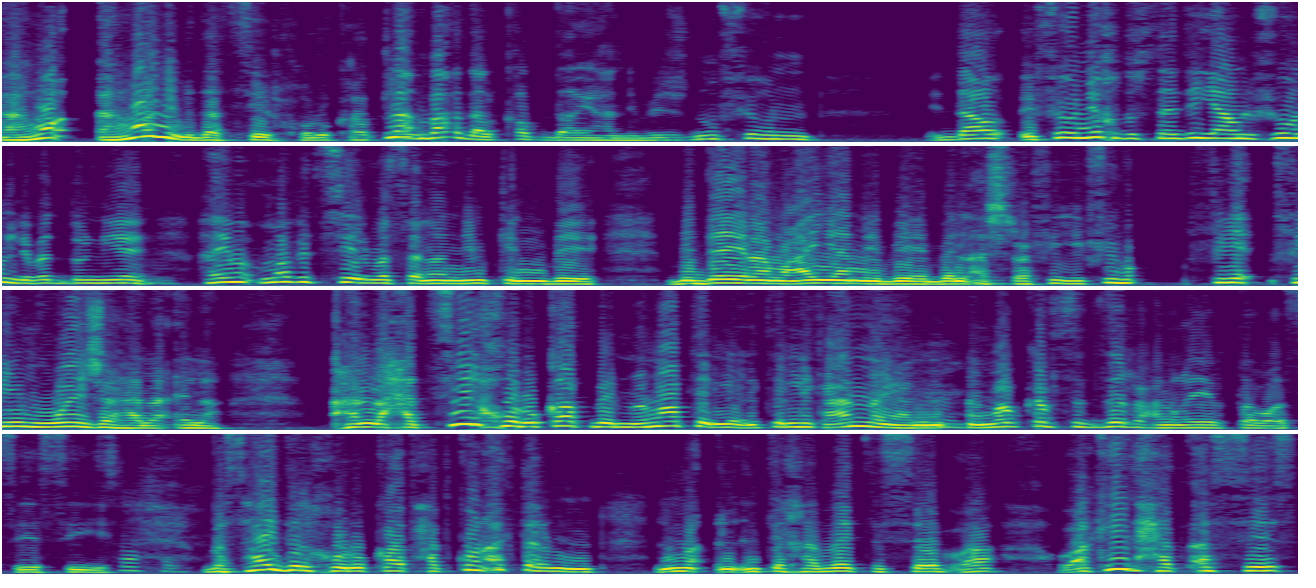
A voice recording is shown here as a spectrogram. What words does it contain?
هون هون بدها تصير خروقات. لا بعد القبضة يعني بجنوب فيهم فيهم ياخذوا صناديق يعملوا فيهم اللي بدهم إياه. هي ما بتصير مثلا يمكن ب- بدايرة معينة ب- بالأشرفية. في في في مواجهة لها. هلأ حتصير خروقات بالمناطق اللي قلت لك عنها. يعني نحن ما بكبسه زر عن غير الطبقه السياسيه صحيح. بس هيدي الخروقات حتكون أكثر من. الانتخابات السابقة وأكيد حتأسس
